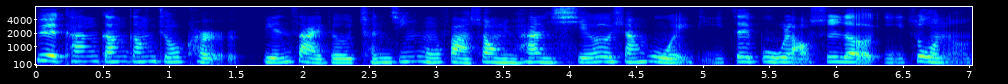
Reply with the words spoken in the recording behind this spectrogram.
月刊刚刚 Joker 连载的《曾经魔法少女和邪恶相互为敌》这部老师的遗作呢，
